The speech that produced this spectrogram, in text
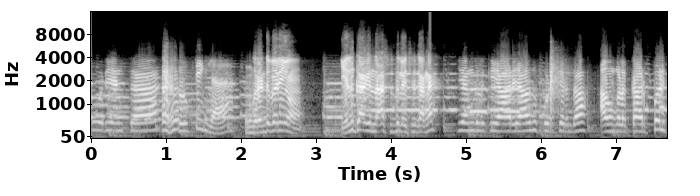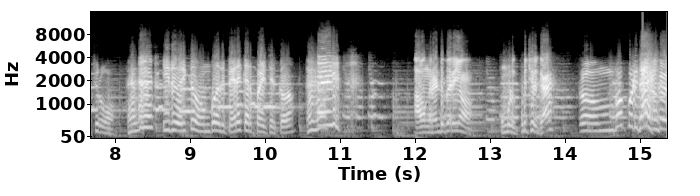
சூரியன் சார் கூப்பிட்டீங்களா உங்க ரெண்டு பேரையும் எதுக்காக இந்த ஆஸ்பத்திரியில் வச்சிருக்காங்க எங்களுக்கு யாரையாவது பிடிச்சிருந்தா அவங்கள கற்பழிச்சிருவோம் இது வரைக்கும் ஒன்பது பேரை கற்பழிச்சிருக்கோம் அவங்க ரெண்டு பேரையும் உங்களுக்கு பிடிச்சிருக்கா ரொம்ப பிடிச்சிருக்கு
